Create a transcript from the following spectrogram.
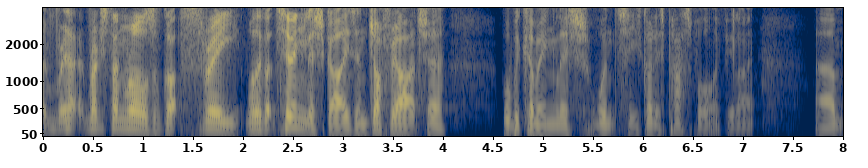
Ra- Rajasthan Royals have got three. Well, they've got two English guys, and Jofra Archer will become English once he's got his passport, if you like. Um,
